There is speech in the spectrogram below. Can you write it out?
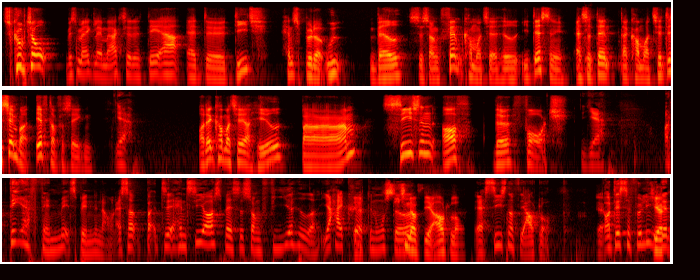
Scoop 2, hvis man ikke lagde mærke til det, det er, at uh, Deej, han spytter ud, hvad sæson 5 kommer til at hedde i Destiny. Altså den, der kommer til december efter Forsaken. Ja. Og den kommer til at hedde bam, Season of the Forge. Ja. Og det er fandme et spændende navn. Altså, det- han siger også, hvad sæson 4 hedder. Jeg har ikke hørt det nogen steder. Season of the Outlaw. Ja, Season of the Outlaw. Ja. Og det er selvfølgelig har- den,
